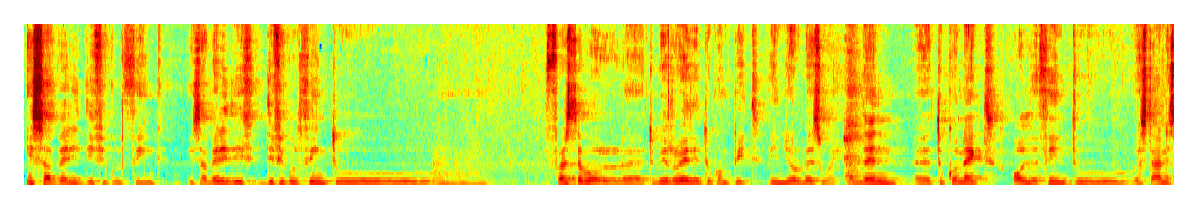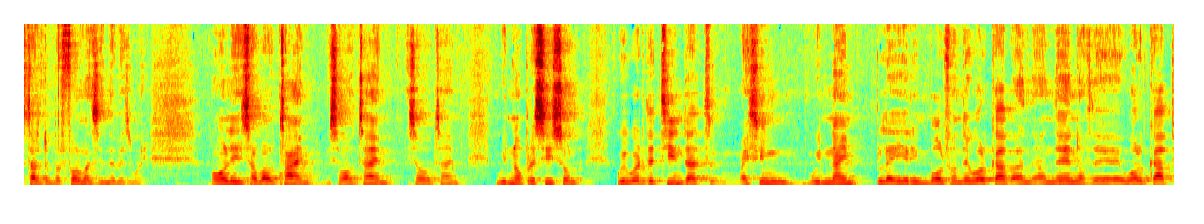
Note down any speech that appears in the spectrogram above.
it's a very difficult thing. It's a very dif- difficult thing to, first of all, uh, to be ready to compete in your best way, and then uh, to connect all the thing to and start to performance in the best way. Only it's about time. It's about time. It's about time. With no precision, we were the team that I think with nine players involved on the World Cup and, and the end of the World Cup,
